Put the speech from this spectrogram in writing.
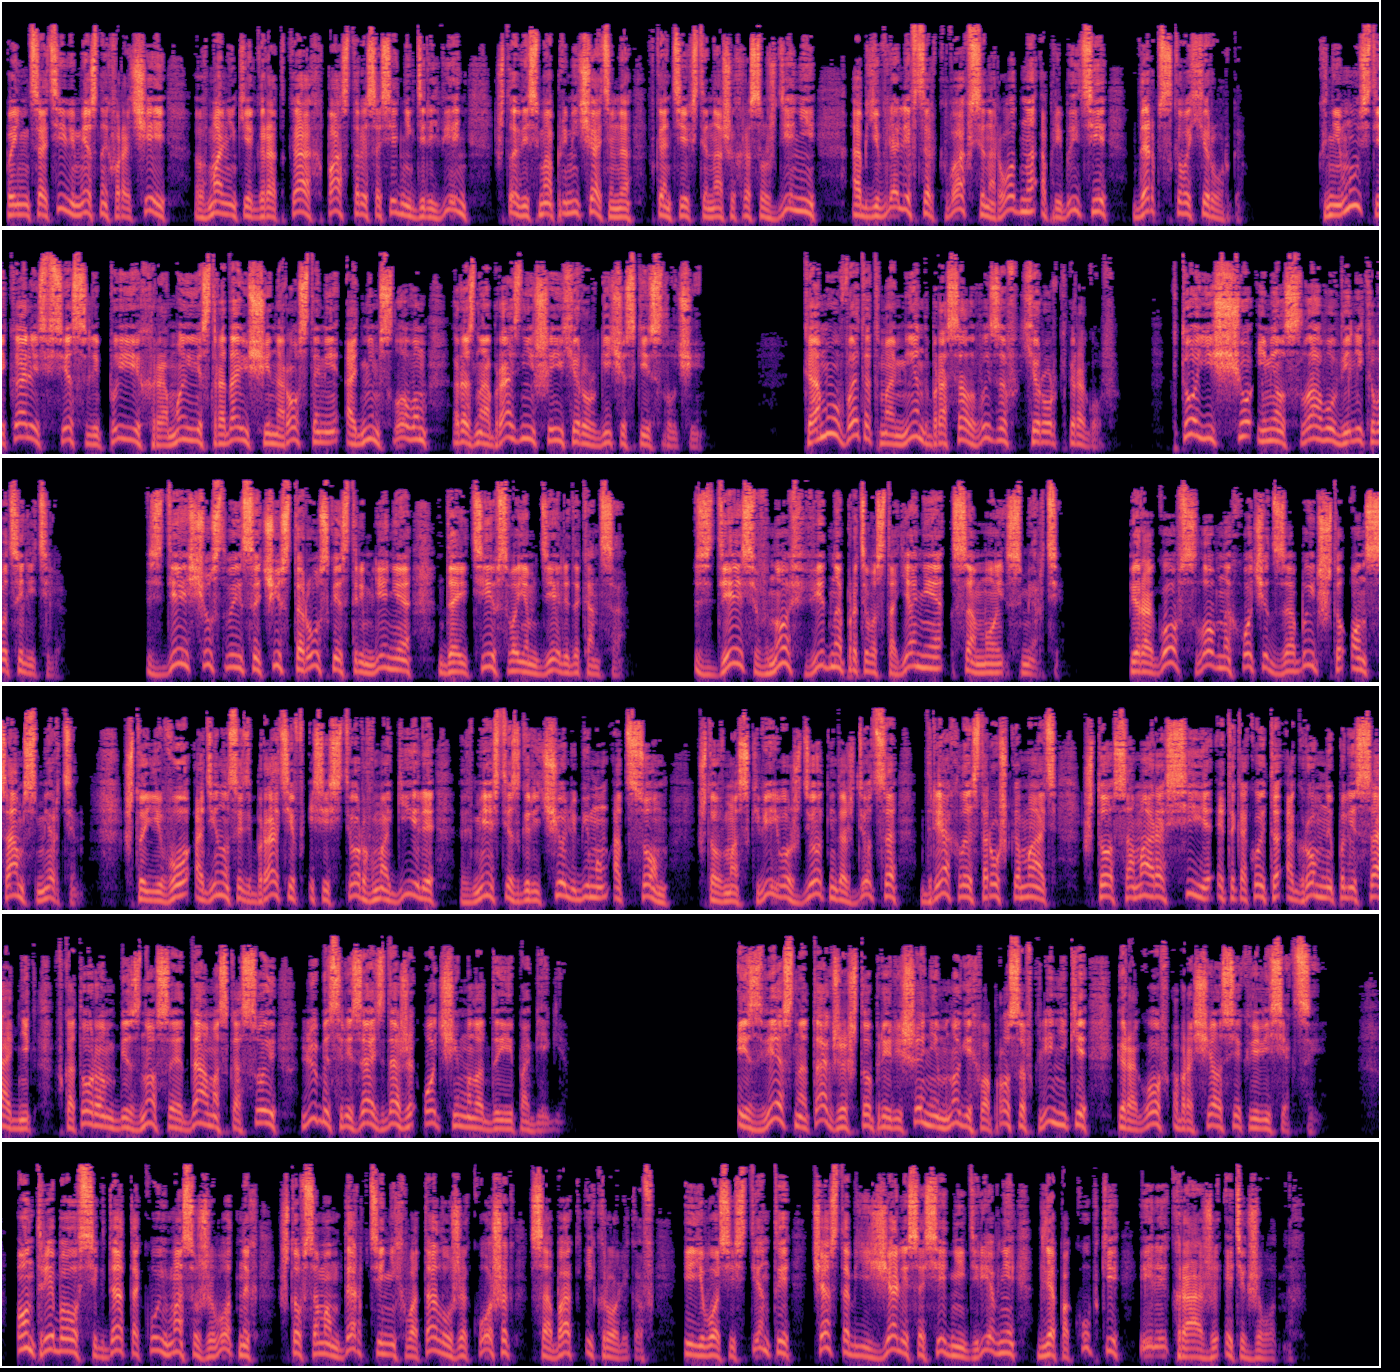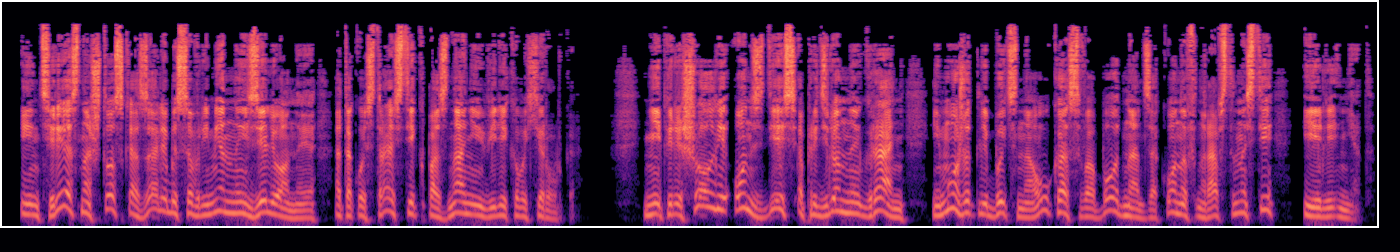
По инициативе местных врачей в маленьких городках пасторы соседних деревень, что весьма примечательно в контексте наших рассуждений, объявляли в церквах всенародно о прибытии дербского хирурга. К нему стекались все слепые, хромые, страдающие наростами, одним словом, разнообразнейшие хирургические случаи. Кому в этот момент бросал вызов хирург Пирогов? Кто еще имел славу великого целителя? Здесь чувствуется чисто русское стремление дойти в своем деле до конца. Здесь вновь видно противостояние самой смерти. Пирогов словно хочет забыть, что он сам смертен, что его одиннадцать братьев и сестер в могиле вместе с горячо любимым отцом, что в Москве его ждет, не дождется дряхлая старушка-мать, что сама Россия — это какой-то огромный полисадник, в котором безносая дама с косой любит срезать даже очень молодые побеги. Известно также, что при решении многих вопросов клиники Пирогов обращался к вивисекции. Он требовал всегда такую массу животных, что в самом Дерпте не хватало уже кошек, собак и кроликов, и его ассистенты часто объезжали соседние деревни для покупки или кражи этих животных. Интересно, что сказали бы современные зеленые о такой страсти к познанию великого хирурга. Не перешел ли он здесь определенную грань, и может ли быть наука свободна от законов нравственности или нет?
